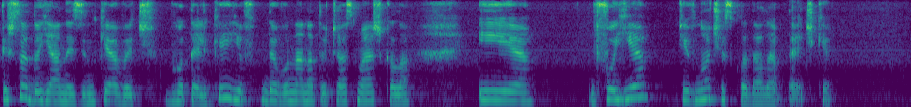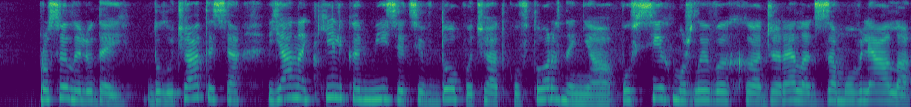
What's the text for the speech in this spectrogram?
пішли до Яни Зінкевич в готель Київ, де вона на той час мешкала, і в фоє півночі складали аптечки. Просили людей долучатися. Я на кілька місяців до початку вторгнення по всіх можливих е, джерелах замовляла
